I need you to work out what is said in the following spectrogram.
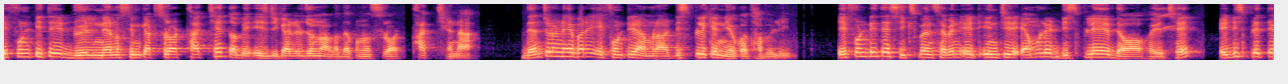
এই ফোনটিতে dual nano SIM card slot থাকছে, তবে এইচডি কার্ডের জন্য আলাদা কোনো স্লট থাকছে না। দেন চলুন এবারে এই ফোনটির আমরা ডিসপ্লেকে নিয়ে কথা বলি। এই ফোনটিতে সিক্স পয়েন্ট সেভেন এইট ইঞ্চির অ্যামুলেট ডিসপ্লে দেওয়া হয়েছে। এই ডিসপ্লেতে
